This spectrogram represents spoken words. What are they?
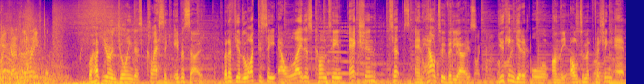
We're going for the reef. Well, hope you're enjoying this classic episode. But if you'd like to see our latest content, action, tips, and how to videos, you can get it all on the Ultimate Fishing app,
